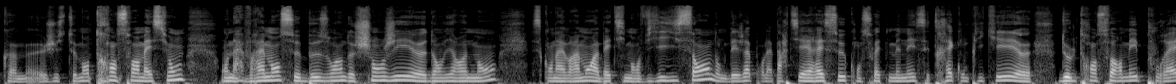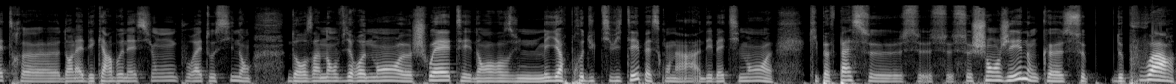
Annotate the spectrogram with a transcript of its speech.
comme justement transformation, on a vraiment ce besoin de changer d'environnement parce qu'on a vraiment un bâtiment vieillissant. Donc déjà pour la partie RSE qu'on souhaite mener, c'est très compliqué de le transformer pour être dans la décarbonation, pour être aussi dans, dans un environnement chouette et dans une meilleure productivité parce qu'on a des bâtiments qui peuvent pas se se, changer, donc euh, de pouvoir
